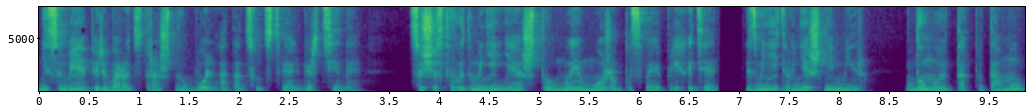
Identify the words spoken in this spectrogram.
не сумею перебороть страшную боль от отсутствия Альбертины? Существует мнение, что мы можем по своей прихоти изменить внешний мир. Думают так потому,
